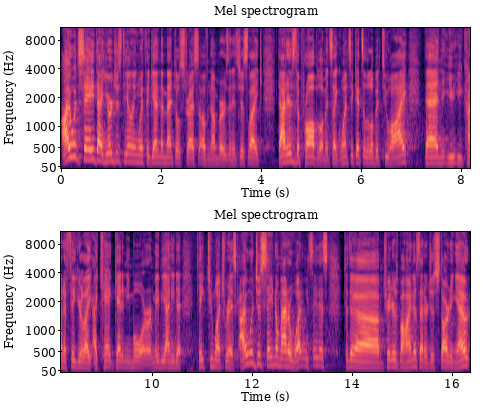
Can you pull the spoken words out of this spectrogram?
I would say that you're just dealing with again the mental stress of numbers, and it's just like that is the problem. It's like once it gets a little bit too high, then you you kind of figure like I can't get any more, or maybe I need to take too much risk. I would just say no matter what, and we say this to the uh, traders behind us that are just starting out,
